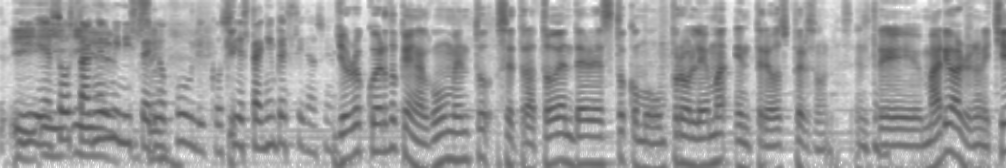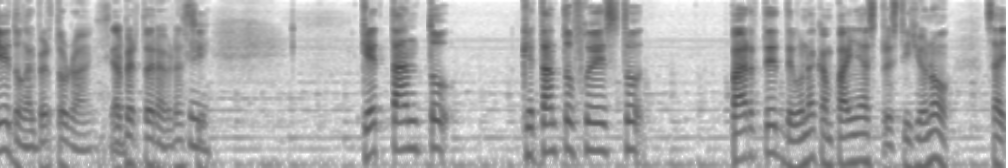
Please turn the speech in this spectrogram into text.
eh, y, eso está en el Ministerio Público, sí, está en investigación. Yo recuerdo que en algún momento se trató de vender esto como un problema entre dos personas, entre Mario Arreneche y don Alberto Ramos. Alberto era, ¿verdad? Sí. ¿Qué tanto, ¿Qué tanto fue esto parte de una campaña de desprestigio o no? O sea,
